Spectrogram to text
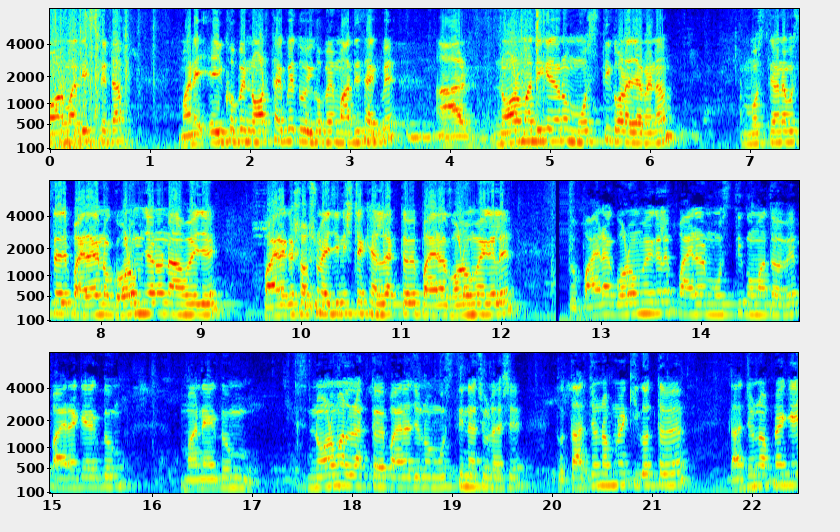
নর্মাদি সেট মানে এই খোপে নর থাকবে, তো ওই খোপে মাদি থাকবে। আর নর মাদিকে যেন মস্তি করা যাবে না। মস্তি মানে বুঝতে হবে পায়রা যেন গরম যেন না হয়ে যায়। পায়রাকে সবসময় এই জিনিসটা খেয়াল রাখতে হবে, পায়রা গরম হয়ে গেলে। তো পায়রা গরম হয়ে গেলে পায়রার মস্তি কমাতে হবে। পায়রাকে একদম মানে একদম নর্মাল রাখতে হবে পায়রা যেন মস্তি না চলে আসে। তো তার জন্য আপনার কি করতে হবে? তার জন্য আপনাকে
